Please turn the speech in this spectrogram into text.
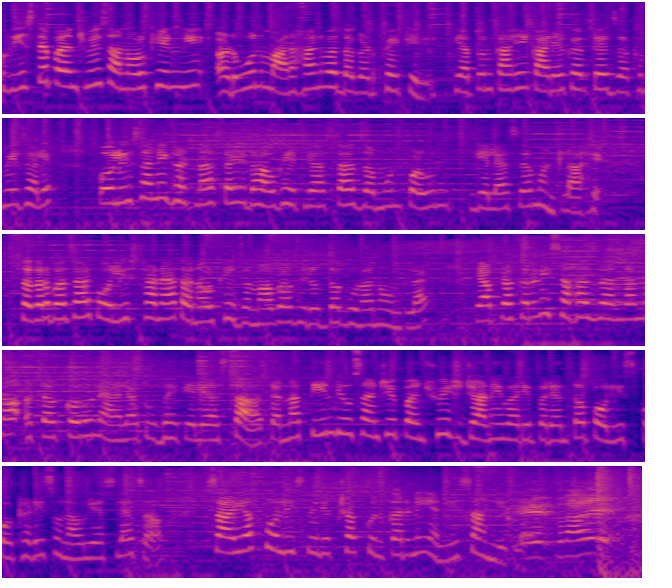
वीस ते पंचवीस अनोळखींनी अडवून मारहाण व दगडफेक केली. यातून काही कार्यकर्ते जखमी झाले. पोलिसांनी घटनास्थळी धाव घेतली असता जमून पळून गेल्याचं म्हटलं आहे. सदर बाजार पोलीस ठाण्यात अनोळखी जमावाविरुद्ध गुन्हा नोंदलाय. या प्रकरणी सहा जणांना अटक करून न्यायालयात उभे केले असता त्यांना तीन दिवसांची पंचवीस जानेवारीपर्यंत पोलीस कोठडी सुनावली असल्याचं सहाय्यक पोलीस निरीक्षक कुलकर्णी यांनी सांगितलं.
